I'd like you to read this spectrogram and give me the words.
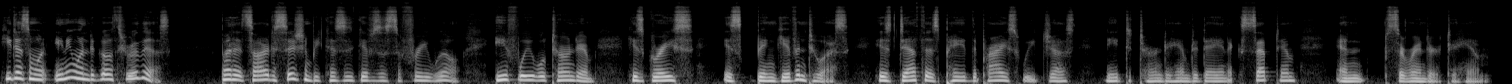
He doesn't want anyone to go through this. But it's our decision because He gives us a free will. If we will turn to Him, His grace is been given to us. His death has paid the price. We just need to turn to Him today and accept Him and surrender to Him.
